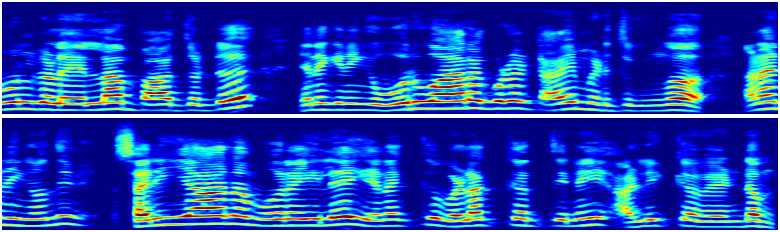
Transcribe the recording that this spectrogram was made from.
நூல்களை எல்லாம் பார்த்துட்டு எனக்கு நீங்க ஒரு வாரம் கூட டைம் எடுத்துக்கோங்க. ஆனா நீங்க வந்து சரியான முறையிலே எனக்கு விளக்கத்தினை அளிக்க வேண்டும்.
